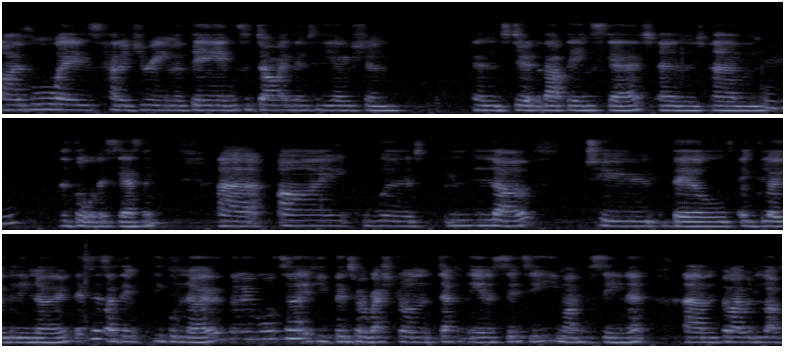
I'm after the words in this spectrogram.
I've always had a dream of being able to dive into the ocean and do it without being scared. And um, mm-hmm the thought of it scares me. Uh, I would love to build a globally known business. I think people know Belu Water. If you've been to a restaurant, definitely in a city, you might have seen it. Um, but I would love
